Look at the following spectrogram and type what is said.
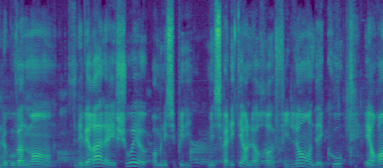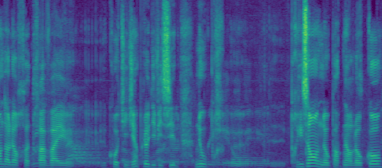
le gouvernement libéral a échoué aux municipalités en leur refilant des coûts et en rendant leur travail euh, quotidien plus difficile. Nous euh, prisons nos partenaires locaux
